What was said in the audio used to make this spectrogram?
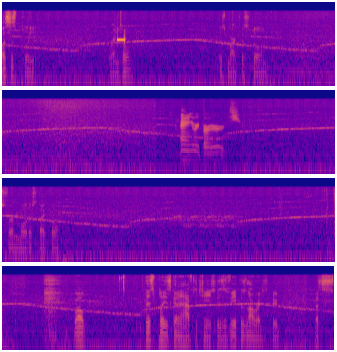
What's this plate? Rental? Just mark this stolen. Angry Birds. It's for a motorcycle. Well, this plate is gonna have to change because this vehicle's not registered. That's.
